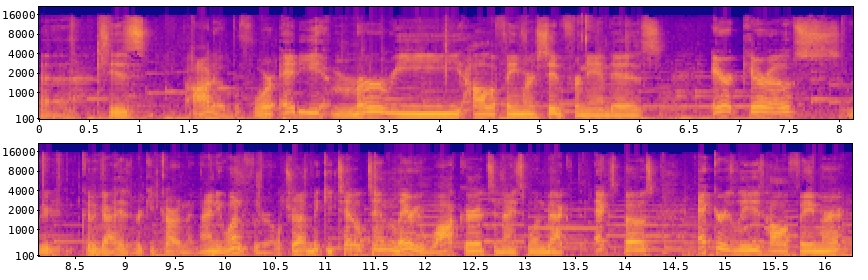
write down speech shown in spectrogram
uh, his auto before. Eddie Murray, Hall of Famer. Sid Fernandez. Eric Karros. We could have got his rookie card in the 91 Fleer Ultra. Mickey Tettleton. Larry Walker. It's a nice one back at the Expos. Eckersley's Hall of Famer.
